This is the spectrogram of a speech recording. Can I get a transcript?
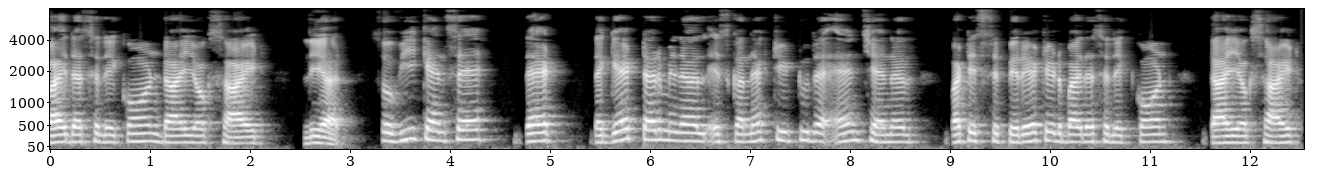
by the silicon dioxide layer. So we can say that the gate terminal is connected to the N channel but is separated by the silicon dioxide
